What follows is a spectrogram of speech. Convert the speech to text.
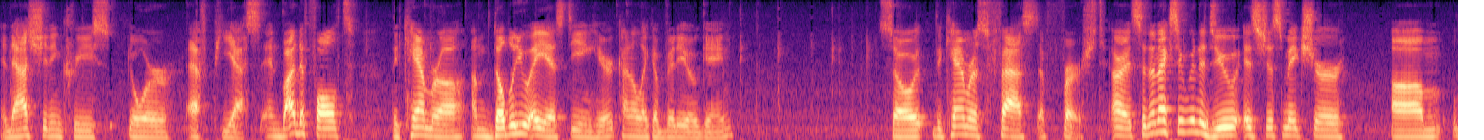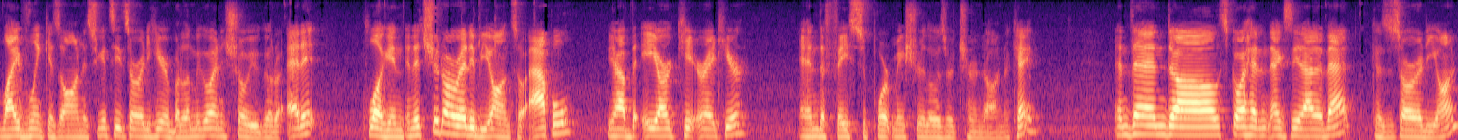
and that should increase your FPS. And by default, the camera, I'm WASDing here, kind of like a video game. So the camera is fast at first. All right, so the next thing we're gonna do is just make sure um, Live Link is on. As you can see, it's already here, but let me go ahead and show you. Go to Edit, Plugin, and it should already be on. So Apple, you have the AR kit right here, and the face support, make sure those are turned on, okay? And then uh, let's go ahead and exit out of that because it's already on.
